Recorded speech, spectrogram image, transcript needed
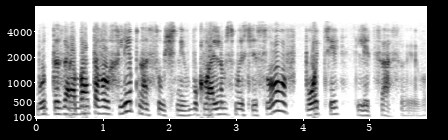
будто зарабатывал хлеб насущный в буквальном смысле слова в поте лица своего.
